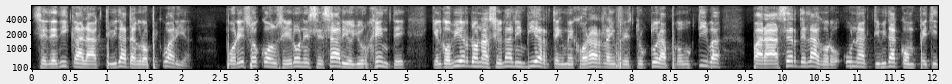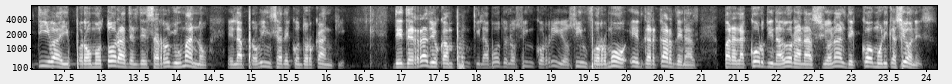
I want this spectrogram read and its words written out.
se dedica a la actividad agropecuaria. Por eso consideró necesario y urgente que el gobierno nacional invierta en mejorar la infraestructura productiva para hacer del agro una actividad competitiva y promotora del desarrollo humano en la provincia de Condorcanqui. Desde Radio Campanqui, la voz de los cinco ríos, informó Edgar Cárdenas para la Coordinadora Nacional de Comunicaciones.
